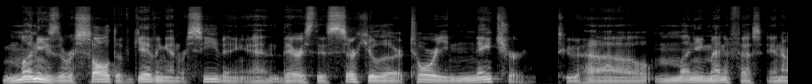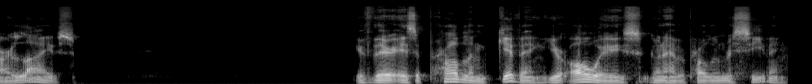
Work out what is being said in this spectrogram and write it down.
money is the result of giving and receiving and there's this circulatory nature to how money manifests in our lives if there is a problem giving you're always going to have a problem receiving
